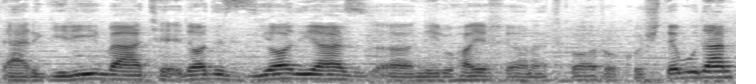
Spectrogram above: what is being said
درگیری و تعداد زیادی از نیروهای خیانتکار رو کشته بودند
